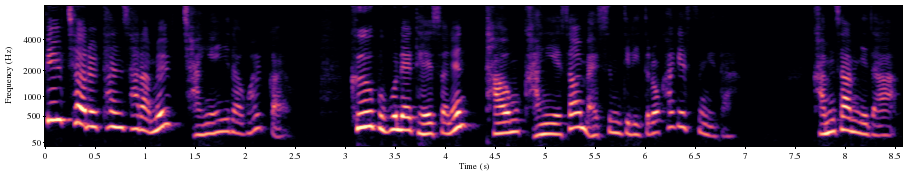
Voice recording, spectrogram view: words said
휠체어를 탄 사람을 장애인이라고 할까요? 그 부분에 대해서는 다음 강의에서 말씀드리도록 하겠습니다. 감사합니다.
